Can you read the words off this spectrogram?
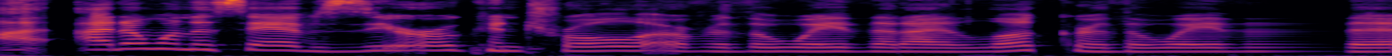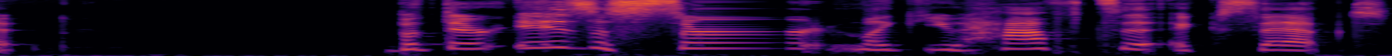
I- i don't want to say i have zero control over the way that i look or the way that but there is a certain like you have to accept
